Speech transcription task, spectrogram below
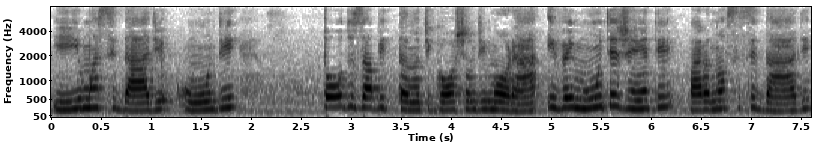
e uma cidade onde todos os habitantes gostam de morar e vem muita gente para a nossa cidade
